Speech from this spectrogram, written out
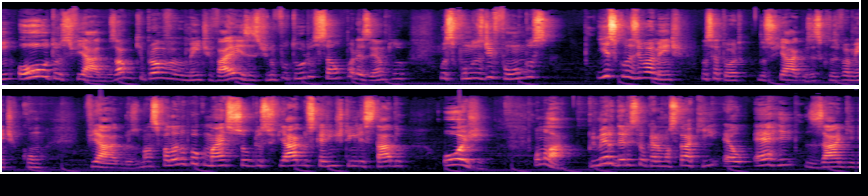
em outros fiagros. Algo que provavelmente vai existir no futuro são, por exemplo, os fundos de fundos exclusivamente no setor dos fiagros, exclusivamente com fiagros. Mas falando um pouco mais sobre os fiagros que a gente tem listado hoje. Vamos lá. O primeiro deles que eu quero mostrar aqui é o RZAG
